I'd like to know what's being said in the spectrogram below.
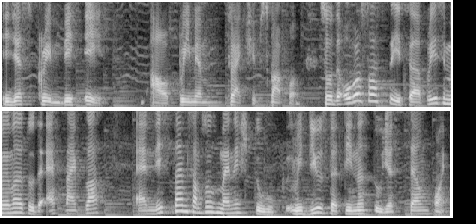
It just screams this is our premium flagship smartphone. So the overall size is uh, pretty similar to the S9 Plus and this time Samsung managed to reduce the thickness to just 7.8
